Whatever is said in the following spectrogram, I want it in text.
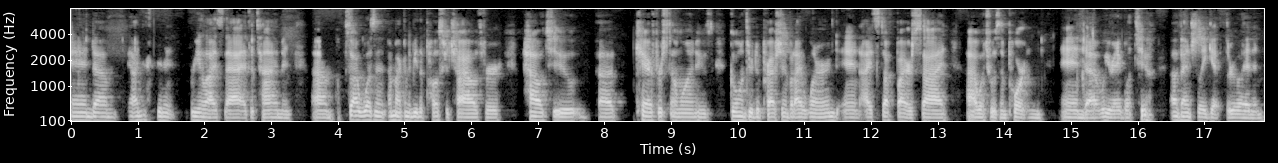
And um, I just didn't realize that at the time. And um, so I wasn't, I'm not going to be the poster child for how to uh, care for someone who's going through depression, but I learned and I stuck by her side, uh, which was important. And uh, we were able to eventually get through it. And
